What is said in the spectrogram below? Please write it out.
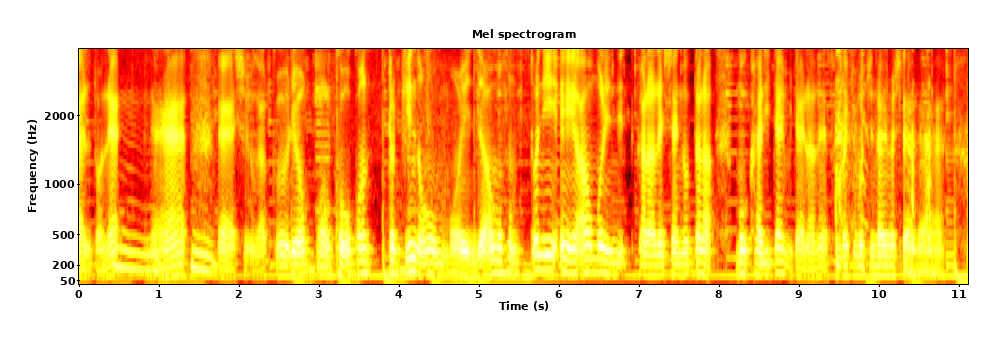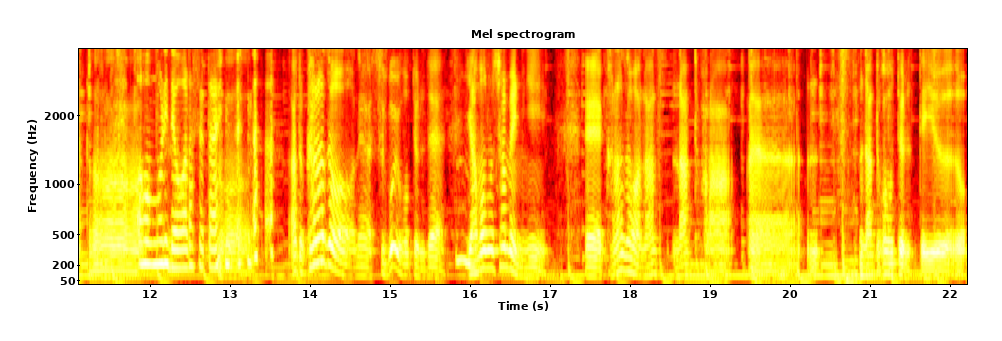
えるとね、うん。ねうん。えー修学旅行高校の時の思い出はもう本当に、えー青森から列車に乗ったらもう帰りたいみたいなねそんな気持ちになりましたよね。青森で終わらせたい。みたいなうんあと金沢はねすごいホテルで、うん山の斜面に、えー金沢なんなんとかな、えーんなんとかホテルっていう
